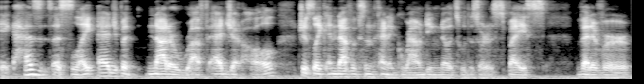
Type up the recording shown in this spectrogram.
it has a slight edge but not a rough edge at all. Just like enough of some kind of grounding notes with a sort of spice vetiver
